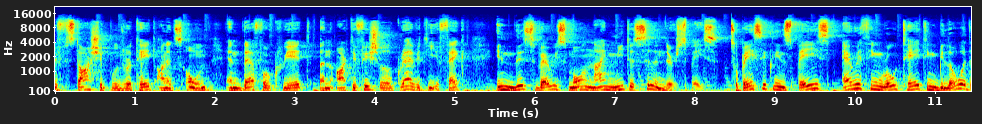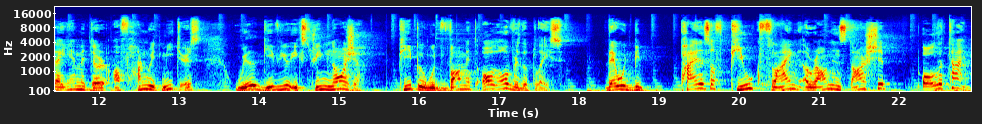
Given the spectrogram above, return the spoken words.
if Starship would rotate on its own and therefore create an artificial gravity effect in this very small 9 meter cylinder space. So basically in space, everything rotating below a diameter of 100 meters will give you extreme nausea. People would vomit all over the place. There would be piles of puke flying around in Starship all the time.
